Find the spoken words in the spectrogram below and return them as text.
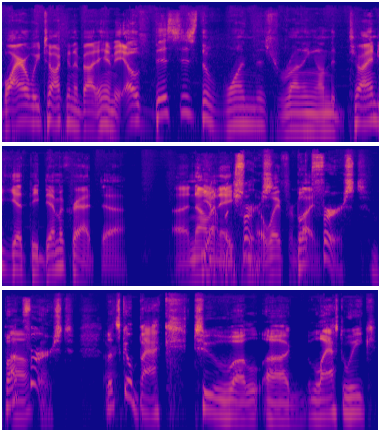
Why are we talking about him? Oh, this is the one that's running on the trying to get the Democrat uh, uh, nomination Yeah, first, away from but Biden. first, but Oh, first, let's go back to uh, uh, last week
